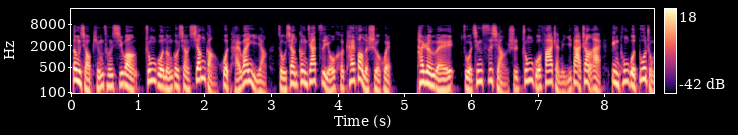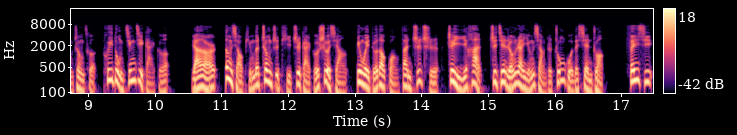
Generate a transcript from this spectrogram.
邓小平曾希望中国能够像香港或台湾一样，走向更加自由和开放的社会。他认为左倾思想是中国发展的一大障碍，并通过多种政策推动经济改革。然而，邓小平的政治体制改革设想并未得到广泛支持，这一遗憾至今仍然影响着中国的现状。分析：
